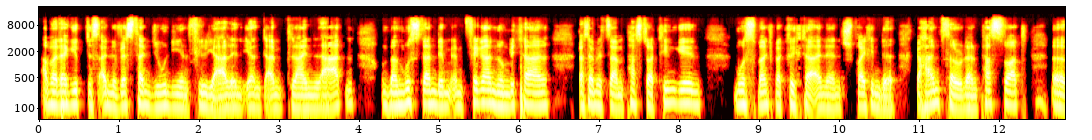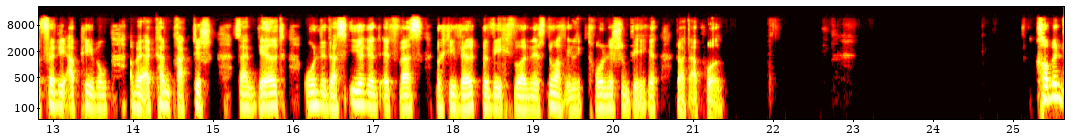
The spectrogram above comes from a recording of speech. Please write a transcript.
aber da gibt es eine Western Union Filiale in irgendeinem kleinen Laden und man muss dann dem Empfänger nur mitteilen, dass er mit seinem Pass dorthin gehen muss. Manchmal kriegt er eine entsprechende Geheimzahl oder ein Passwort äh, für die Abhebung, aber er kann praktisch sein Geld, ohne dass irgendetwas durch die Welt bewegt worden ist, nur auf elektronischem Wege dort abholen. Kommen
